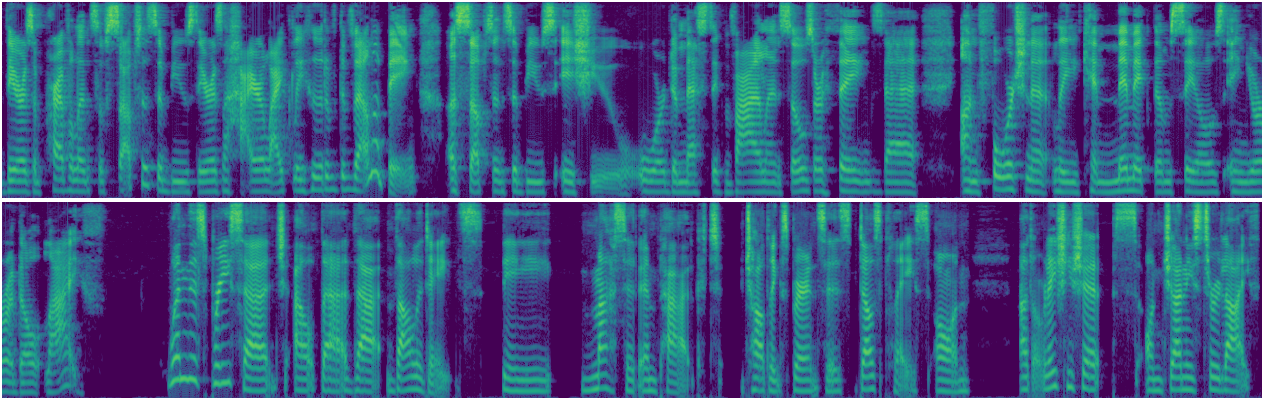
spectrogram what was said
there's a prevalence of substance abuse there is a higher likelihood of developing a substance abuse issue or domestic violence. Those are things that unfortunately can mimic themselves in your adult life. When there's research out there that validates the massive impact childhood experiences does place on adult relationships, on journeys through life.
